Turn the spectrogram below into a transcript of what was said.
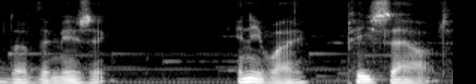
Love the music. Anyway, peace out.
